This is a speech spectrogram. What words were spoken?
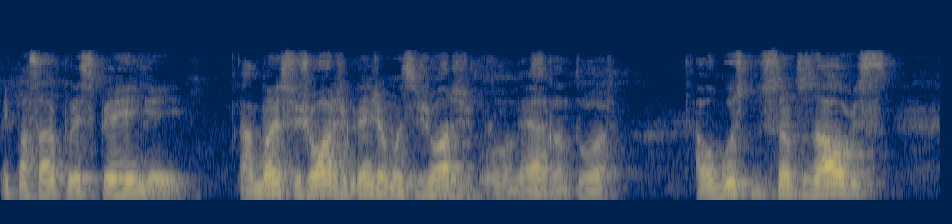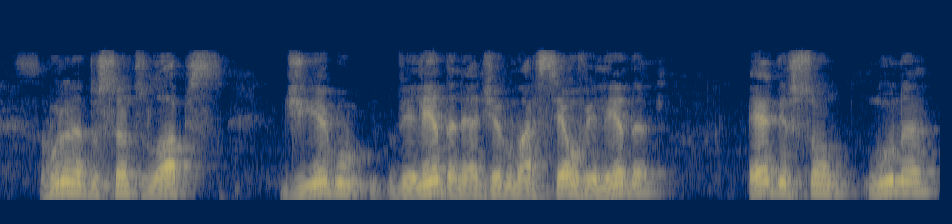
e passaram por esse perrengue aí. Amâncio Jorge, grande Amâncio Jorge, Pô, né? nosso cantor. Augusto dos Santos Alves, Bruna dos Santos Lopes, Diego Veleda, né? Diego Marcel Veleda, Ederson Luna,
